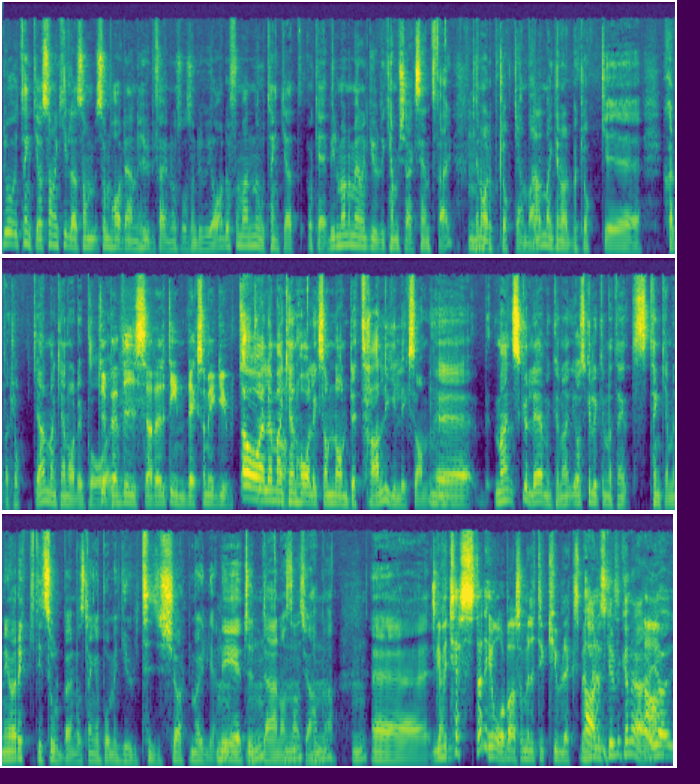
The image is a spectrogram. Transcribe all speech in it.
då tänker jag sådana killar som, som har den hudfärgen och så som du och jag, då får man nog tänka att okej, vill man ha med någon gul kan man köra accentfärg. Kan ha det på klockarmbanden, man kan ha det på klock, eh, själva klockan, man kan ha det på... Typ en visare eller ett index som är gult. Ja, typ. eller man kan ha liksom någon detalj. Liksom. Eh, man skulle även kunna, jag skulle kunna tän- tänka mig när jag är riktigt solbränd och slänga på mig gul t-shirt möjligen. Det är typ där någonstans jag hamnar. Eh, Ska vi testa det i år bara som en lite kul experiment? Ja, det skulle vi kunna göra. Ja. Jag,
